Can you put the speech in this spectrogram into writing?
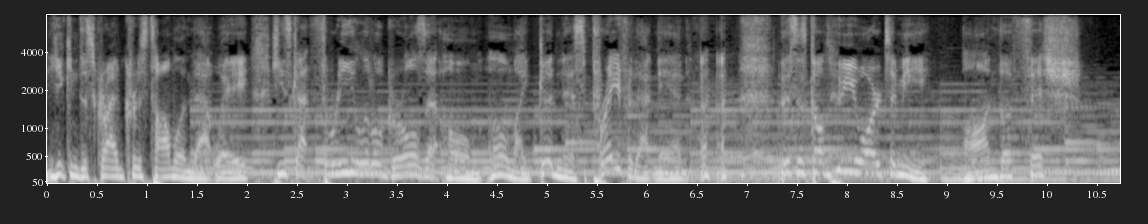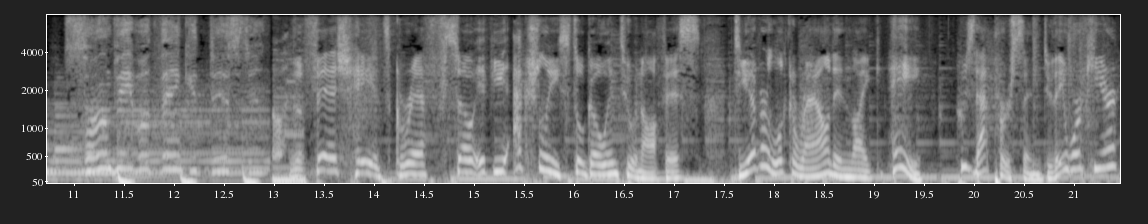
You can describe Chris Tomlin that way. He's got three little girls at home. Oh my goodness. Pray for that man. this is called Who You Are to Me on The Fish. Some people think you're distant. The Fish, hey, it's Griff. So if you actually still go into an office, do you ever look around and like, hey, who's that person? Do they work here?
